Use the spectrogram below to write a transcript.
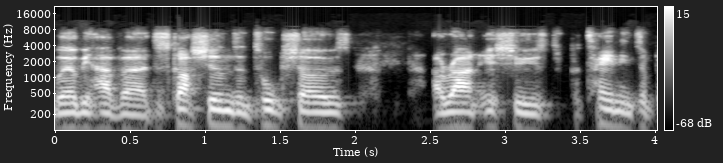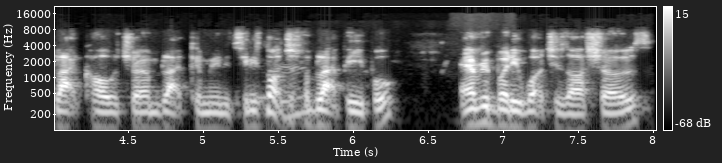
where we have uh, discussions and talk shows around issues pertaining to Black culture and Black community. It's not mm-hmm. just for Black people. Everybody watches our shows,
